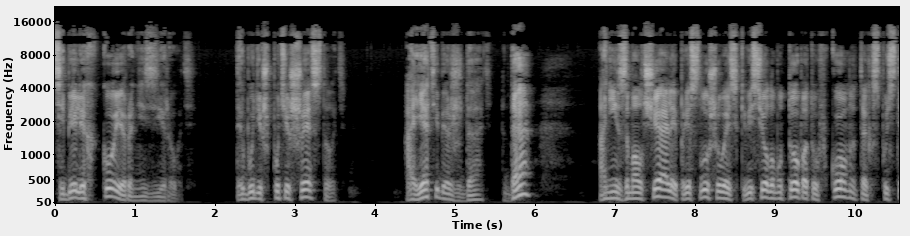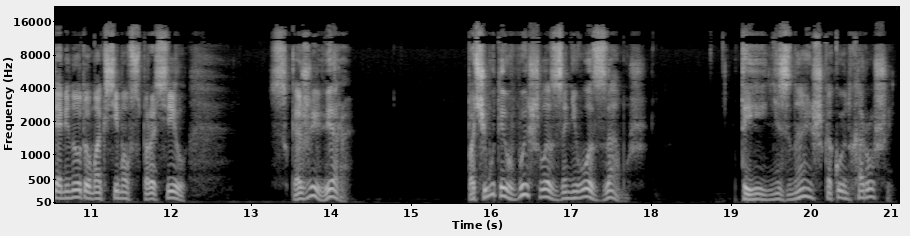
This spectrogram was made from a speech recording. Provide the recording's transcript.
Тебе легко иронизировать. Ты будешь путешествовать, а я тебя ждать. Да? — они замолчали, прислушиваясь к веселому топоту в комнатах. Спустя минуту Максимов спросил. — Скажи, Вера, почему ты вышла за него замуж? Ты не знаешь, какой он хороший.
